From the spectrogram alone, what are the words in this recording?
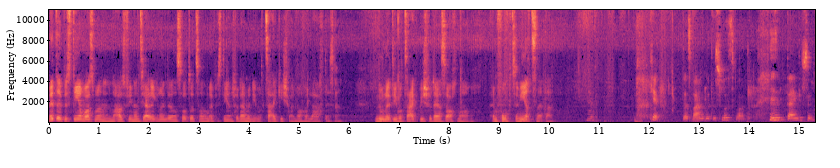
nicht etwas tun, was man aus finanziellen Gründen oder so tut, sondern etwas tun, von dem man überzeugt ist, weil nachher läuft das auch. Wenn du nicht überzeugt bist von dieser Sache, dann funktioniert es nicht. Ja. Okay, das war ein gutes Schlusswort. Dankeschön.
